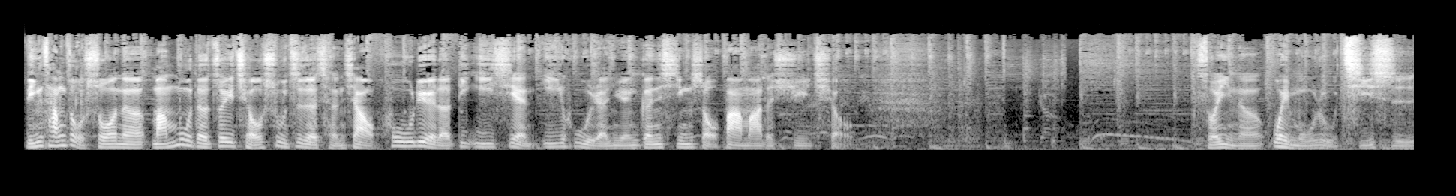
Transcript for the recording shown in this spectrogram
林昶佐说呢，盲目的追求数字的成效，忽略了第一线医护人员跟新手爸妈的需求。所以呢，喂母乳其实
